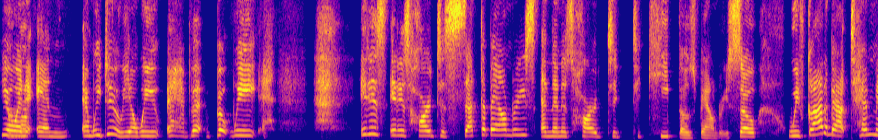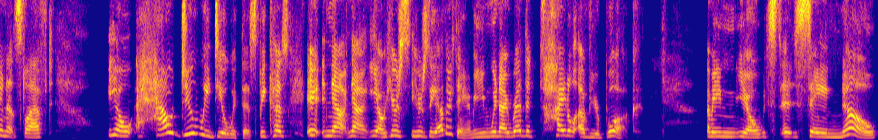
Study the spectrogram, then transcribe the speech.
You know, and and and we do, you know, we eh, but but we it is it is hard to set the boundaries and then it's hard to to keep those boundaries. So we've got about 10 minutes left. You know, how do we deal with this? Because it now now, you know, here's here's the other thing. I mean, when I read the title of your book, I mean, you know, it's, it's uh, saying no,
